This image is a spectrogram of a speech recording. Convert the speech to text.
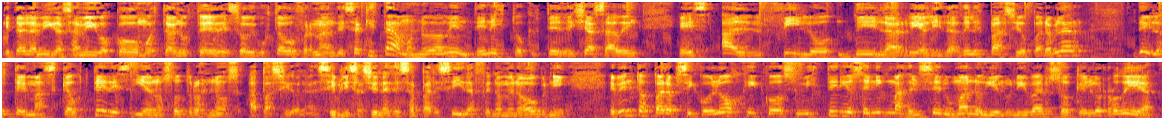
¿Qué tal amigas, amigos? ¿Cómo están ustedes? Soy Gustavo Fernández. Aquí estamos nuevamente en esto que ustedes ya saben es al filo de la realidad, del espacio para hablar de los temas que a ustedes y a nosotros nos apasionan. Civilizaciones desaparecidas, fenómeno ovni, eventos parapsicológicos, misterios, enigmas del ser humano y el universo que lo rodea,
